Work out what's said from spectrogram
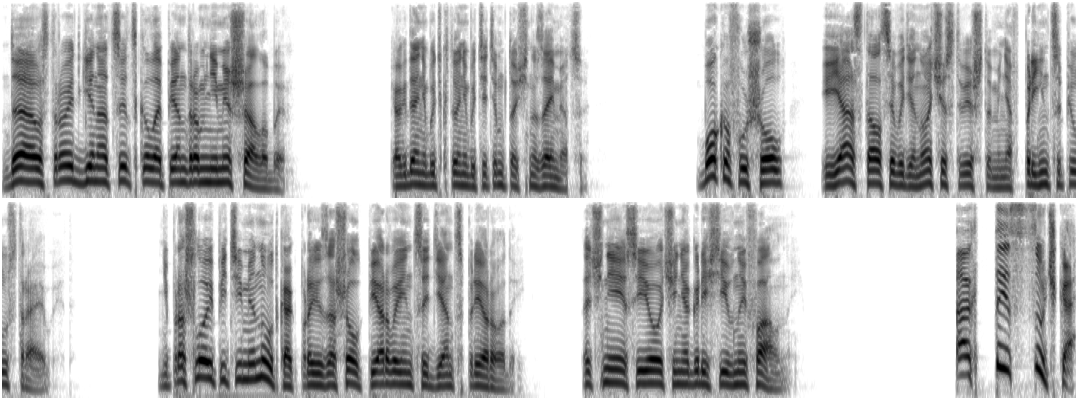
Да, устроить геноцид скалопендром не мешало бы. Когда-нибудь кто-нибудь этим точно займется. Боков ушел, и я остался в одиночестве, что меня в принципе устраивает. Не прошло и пяти минут, как произошел первый инцидент с природой. Точнее, с ее очень агрессивной фауной. «Ах ты, сучка!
